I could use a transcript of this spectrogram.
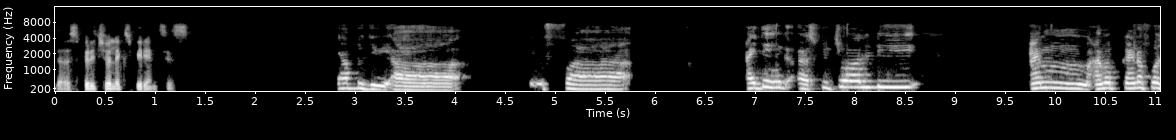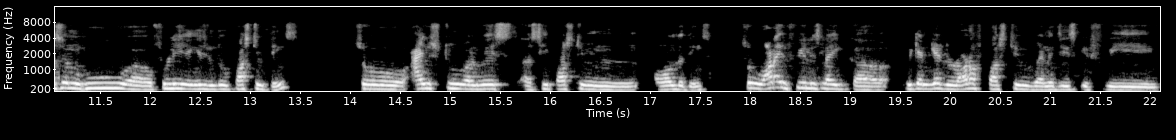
the spiritual experiences. Yeah, uh, if, uh, I think uh, spirituality I'm I'm a kind of person who uh, fully engaged into positive things. So I used to always uh, see positive in all the things. So what I feel is like uh, we can get a lot of positive energies if we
